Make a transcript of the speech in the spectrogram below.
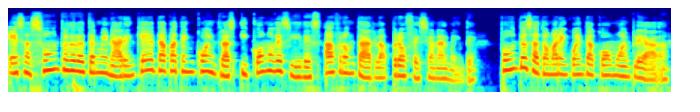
Es asunto de determinar en qué etapa te encuentras y cómo decides afrontarla profesionalmente. Puntos a tomar en cuenta como empleada.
